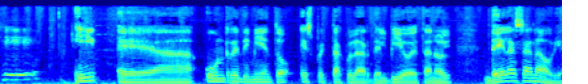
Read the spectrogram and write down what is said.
Sí. y eh, un rendimiento espectacular del bioetanol de la zanahoria.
